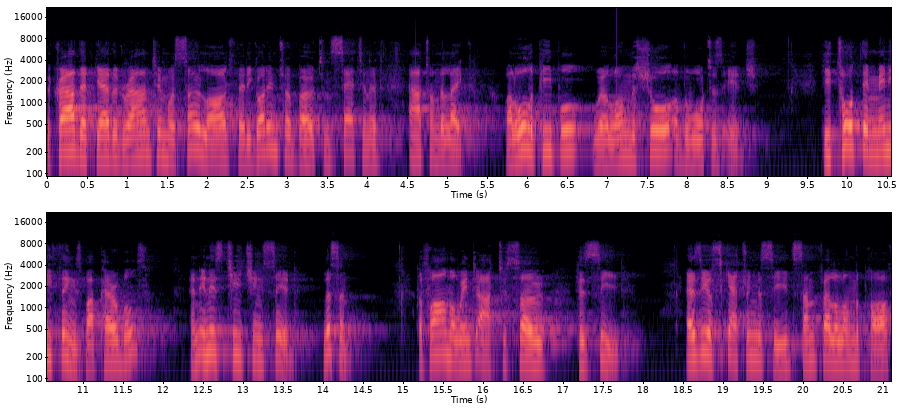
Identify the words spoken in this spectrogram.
The crowd that gathered round him was so large that he got into a boat and sat in it out on the lake, while all the people were along the shore of the water's edge. He taught them many things by parables, and in his teaching said, Listen, a farmer went out to sow his seed. As he was scattering the seed, some fell along the path,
